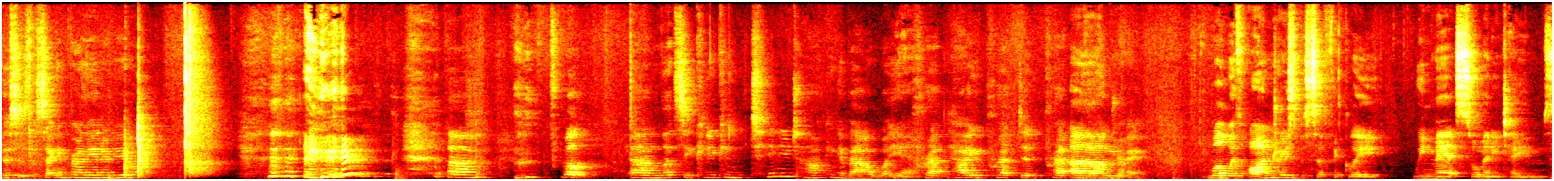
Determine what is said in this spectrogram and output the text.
This is the second part of the interview. um, well, um, let's see. Could you continue talking about what you Yeah. prepped, how you prep did prep with Um, Andre? Well, with Andre specifically, we met so many times.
